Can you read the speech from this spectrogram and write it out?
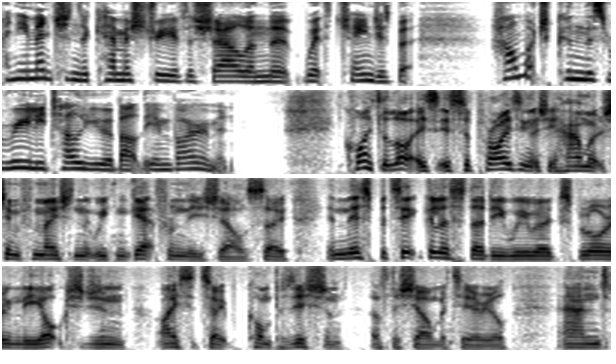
And you mentioned the chemistry of the shell and the width changes, but how much can this really tell you about the environment? Quite a lot. It's, it's, surprising actually how much information that we can get from these shells. So in this particular study, we were exploring the oxygen isotope composition of the shell material, and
